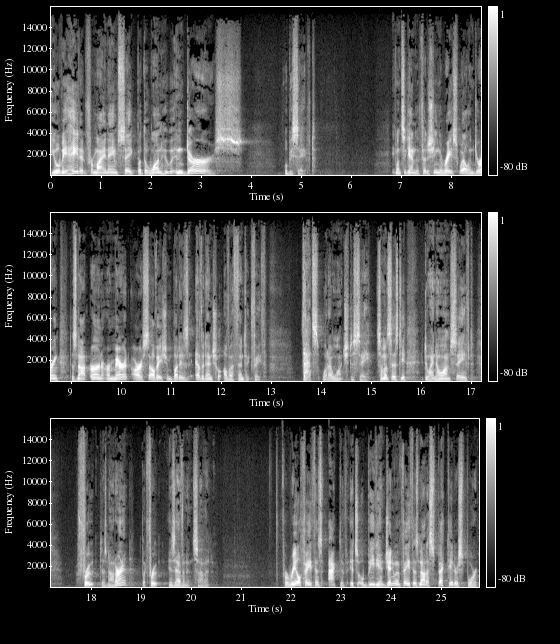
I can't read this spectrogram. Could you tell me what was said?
You will be hated for my name's sake, but the one who endures will be saved. Once again, the finishing the race well, enduring does not earn or merit our salvation, but is evidential of authentic faith. That's what I want you to say. Someone says to you, Do I know I'm saved? Fruit does not earn it, but fruit is evidence of it. For real faith is active, it's obedient. Genuine faith is not a spectator sport,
